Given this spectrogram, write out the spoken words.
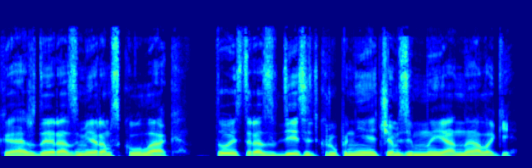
Каждая размером с кулак, то есть раз в 10 крупнее, чем земные аналоги.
